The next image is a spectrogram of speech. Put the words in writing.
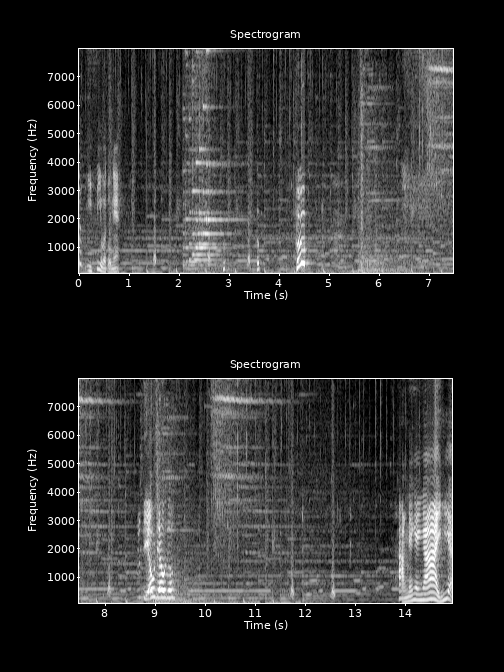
าอีซี่ว่ะตรงเนี้ยฮึบฮึบเดี๋ยวเดี๋ยวเดี๋ยวทางเนี้ยง่ายๆเฮีย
